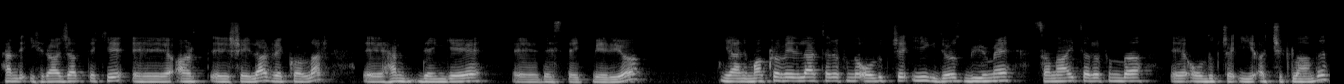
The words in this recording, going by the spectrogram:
hem de ihracattaki e, art e, şeyler rekorlar e, hem dengeye e, destek veriyor. Yani makro veriler tarafında oldukça iyi gidiyoruz. Büyüme sanayi tarafında e, oldukça iyi açıklandı.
